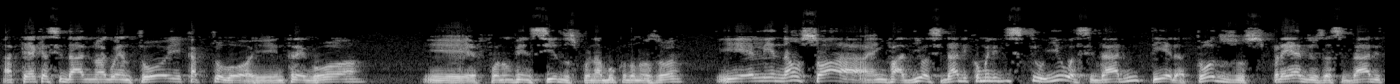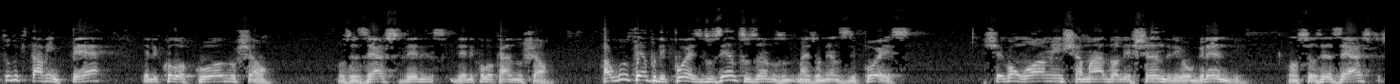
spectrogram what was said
até que a cidade não aguentou e capitulou, e entregou, e foram vencidos por Nabucodonosor. E ele não só invadiu a cidade, como ele destruiu a cidade inteira. Todos os prédios da cidade, tudo que estava em pé, ele colocou no chão. Os exércitos dele, dele colocaram no chão. Algum tempo depois, 200 anos mais ou menos depois, chegou um homem chamado Alexandre o Grande, com seus exércitos.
